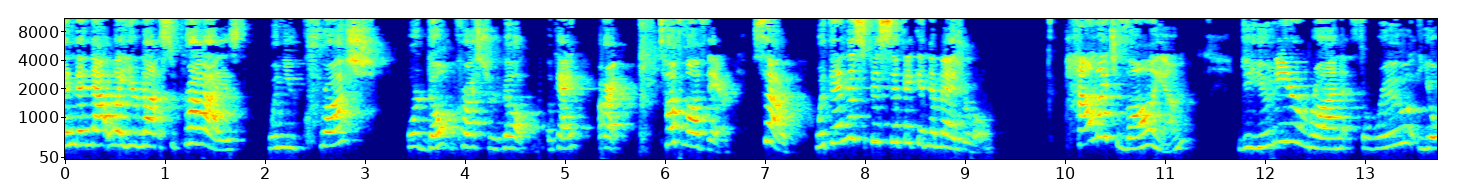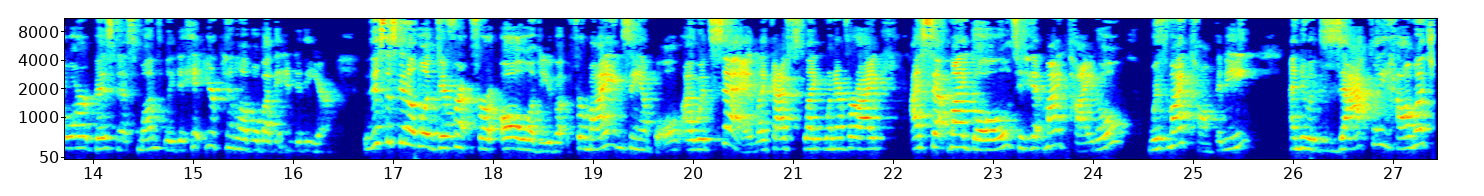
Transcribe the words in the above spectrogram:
And then that way you're not surprised when you crush or don't crush your goal. Okay. All right. Tough love there. So within the specific and the measurable, how much volume do you need to run through your business monthly to hit your pin level by the end of the year? This is going to look different for all of you, but for my example, I would say, like I've, like whenever I, I set my goal to hit my title, with my company. I knew exactly how much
